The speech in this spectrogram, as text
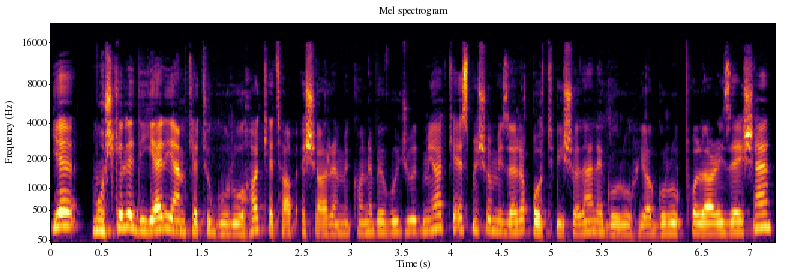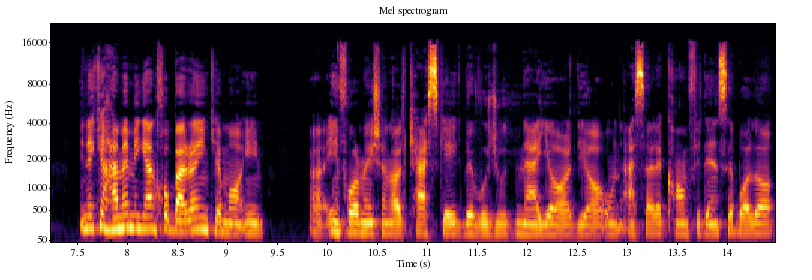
یه مشکل دیگری هم که تو گروه ها کتاب اشاره می‌کنه به وجود میاد که اسمشو می‌ذاره قطبی شدن گروه یا group polarization اینه که همه میگن خب برای اینکه ما این اینفورمیشنال کسکید به وجود نیاد یا اون اثر کانفیدنس بالا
